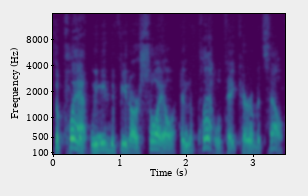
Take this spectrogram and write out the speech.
the plant. We need to feed our soil, and the plant will take care of itself.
